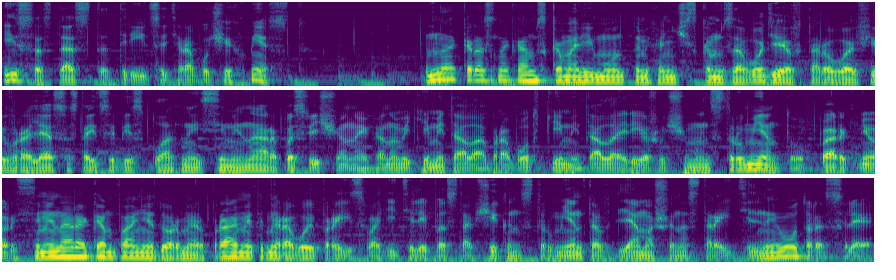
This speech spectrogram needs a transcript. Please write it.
и создаст 30 рабочих мест. На Краснокамском ремонтно-механическом заводе 2 февраля состоится бесплатный семинар, посвященный экономике металлообработки и металлорежущему инструменту. Партнер семинара – компания Dormer Prime – это мировой производитель и поставщик инструментов для машиностроительной отрасли.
